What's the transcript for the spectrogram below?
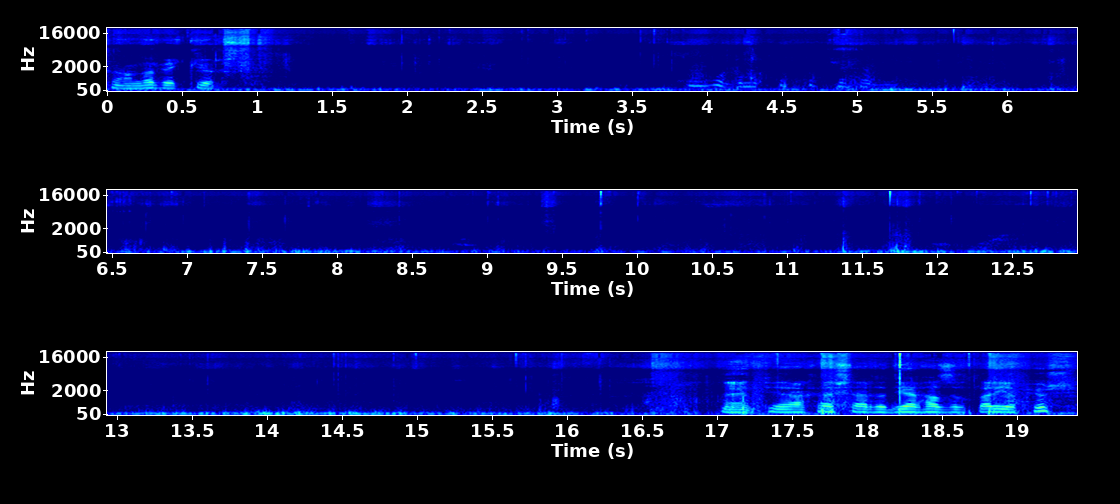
Şu anda bekliyoruz. Tut Evet diğer arkadaşlar da diğer hazırlıkları yapıyor.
